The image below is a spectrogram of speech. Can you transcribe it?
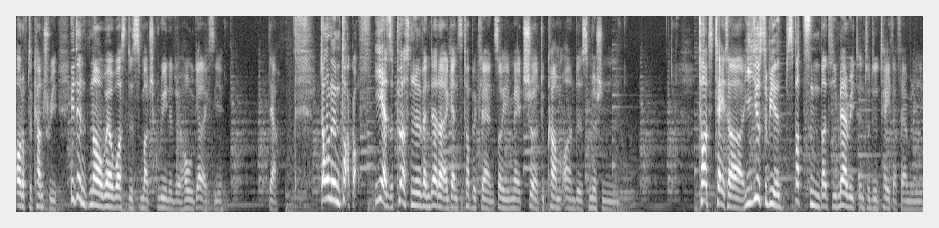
out of the country. He didn't know where was this much green in the whole galaxy. Yeah. Dolan Tarkov. He has a personal vendetta against the Toppat clan, so he made sure to come on this mission. Todd Tater. He used to be a Spatzen, but he married into the Tater family.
